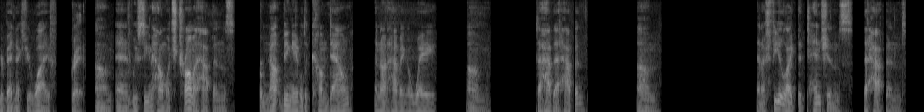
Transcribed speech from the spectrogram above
your bed next to your wife Right. um, and we've seen how much trauma happens from not being able to come down and not having a way um, to have that happen um, and i feel like the tensions that happened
